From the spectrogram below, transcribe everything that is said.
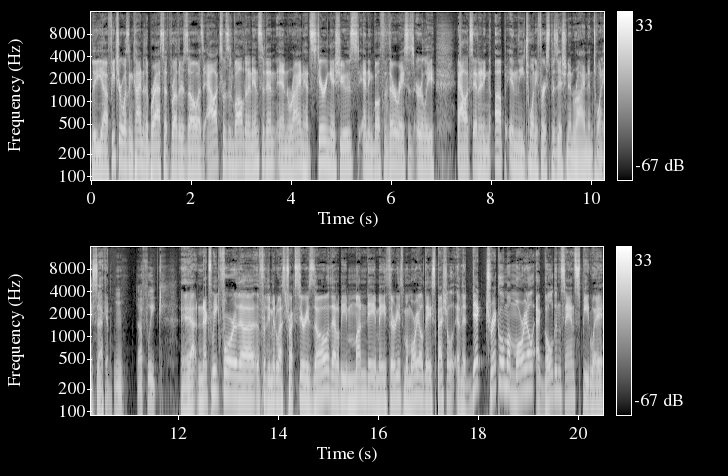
The uh, feature wasn't kind to the Brasseth brothers, though, as Alex was involved in an incident and Ryan had steering issues, ending both of their races early. Alex ending up in the 21st position and Ryan in 22nd. Hmm, tough week. Yeah, next week for the for the Midwest Truck Series though, that'll be Monday, May 30th, Memorial Day special in the Dick Trickle Memorial at Golden Sands Speedway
